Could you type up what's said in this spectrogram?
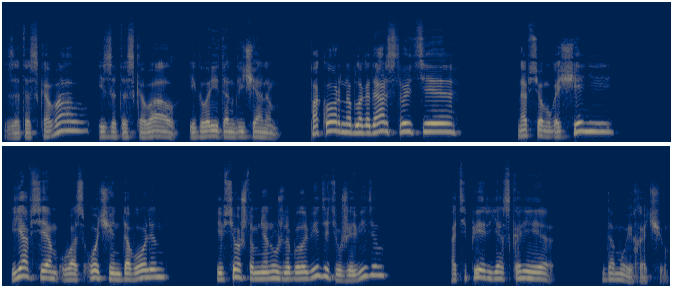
Затасковал и затасковал, и говорит англичанам, «Покорно благодарствуйте на всем угощении. Я всем у вас очень доволен, и все, что мне нужно было видеть, уже видел, а теперь я скорее домой хочу».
